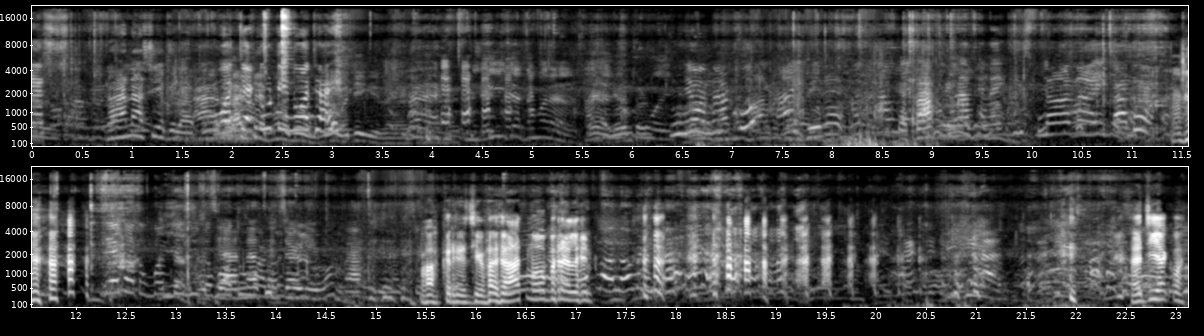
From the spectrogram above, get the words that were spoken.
યસ ના ના છે પેલા. વચ્ચે તૂટી ન જાય. જો નાખું ના ના ઈ કાઢો દેખો તું બંધ થઈ ગયું તો બધું ભાખરી છે હાથમાં ઉપર લઈને. હજી એક વાર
